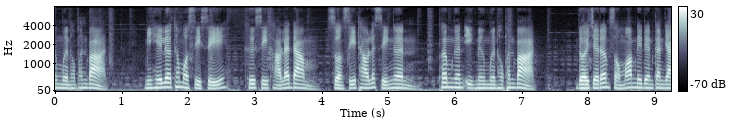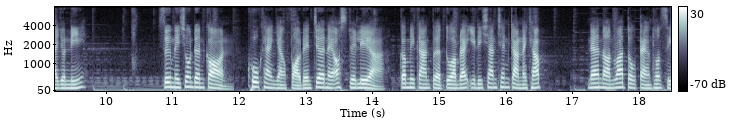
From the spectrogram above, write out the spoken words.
116,000 บาท มีให้เลือกทั้งหมด 4 สี คือสีขาวและดำ ส่วนสีเทาและสีเงิน เพิ่มเงินอีก 16,000 บาท โดยจะเริ่มส่งมอบในเดือนกันยายนนี้ ซึ่งในช่วงเดือนก่อน คู่แข่งอย่าง Ford Ranger ในออสเตรเลีย ก็มีการเปิดตัว Black Edition เช่นกันนะครับ แน่นอนว่าตกแต่งโทนสี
